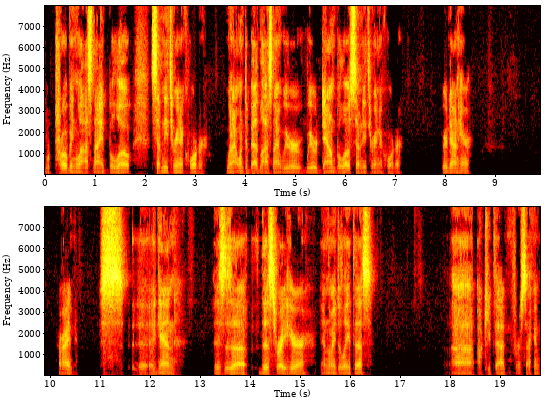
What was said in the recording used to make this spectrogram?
were probing last night below 73 and a quarter. When I went to bed last night, we were we were down below 73 and a quarter. We were down here. All right. S again, this is a this right here, and let me delete this. Uh, I'll keep that for a second.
